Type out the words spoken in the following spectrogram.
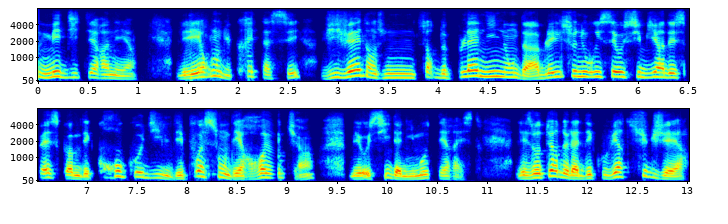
méditerranéen. Les hérons du Crétacé vivaient dans une sorte de plaine inondable et ils se nourrissaient aussi bien d'espèces comme des crocodiles, des poissons, des requins, mais aussi d'animaux terrestres. Les auteurs de la découverte suggèrent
